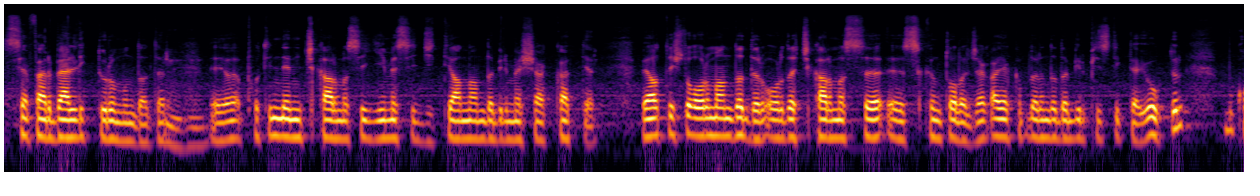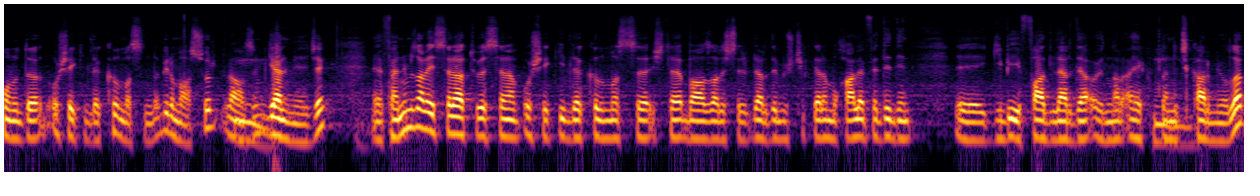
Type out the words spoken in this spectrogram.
seferberlik durumundadır. Hı hı. E, potinlerin çıkarması, giymesi ciddi anlamda bir meşakkattir. Veyahut da işte ormandadır, orada çıkarması e, sıkıntı olacak. Ayakkabılarında da bir pislik de yoktur. Bu konuda o şekilde kılmasında bir mahsur lazım hmm. gelmeyecek. Efendimiz Aleyhisselatü Vesselam o şekilde kılması, işte bazı hadis müşriklere muhalefet edin, e, gibi ifadelerde onlar ayakkabılarını hmm. çıkarmıyorlar.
